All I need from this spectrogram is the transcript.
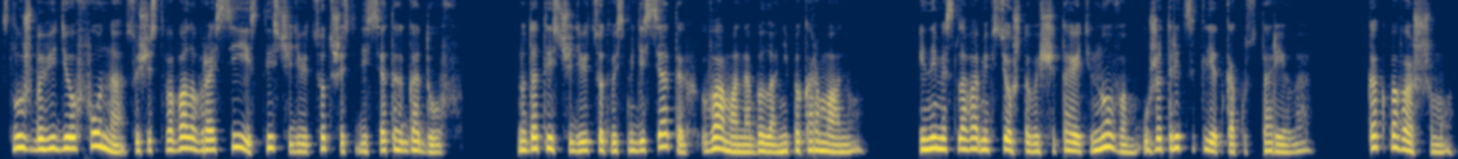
Служба видеофона существовала в России с 1960-х годов, но до 1980-х вам она была не по карману. Иными словами, все, что вы считаете новым, уже 30 лет как устарело. Как по-вашему,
